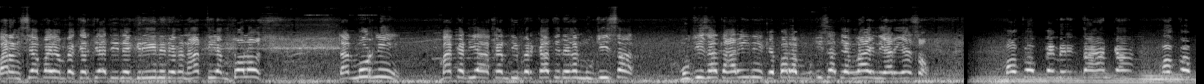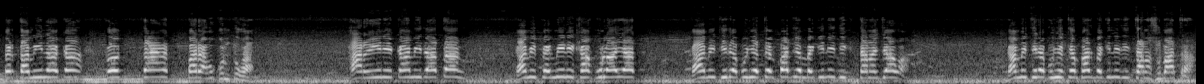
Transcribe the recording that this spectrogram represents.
Barang siapa yang bekerja di negeri ini dengan hati yang tulus dan murni, maka dia akan diberkati dengan mujizat. Mujizat hari ini kepada mujizat yang lain di hari esok. Mau kau pemerintahan kah, mau kau Pertamina kah, kau taat pada hukum Tuhan. Hari ini kami datang, kami pemilik hak wilayah, kami tidak punya tempat yang begini di tanah Jawa. Kami tidak punya tempat begini di tanah Sumatera.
